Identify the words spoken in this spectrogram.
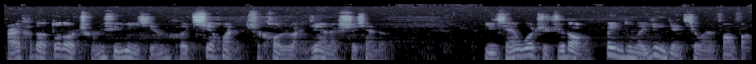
而它的多道程序运行和切换是靠软件来实现的。以前我只知道笨重的硬件切换方法。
